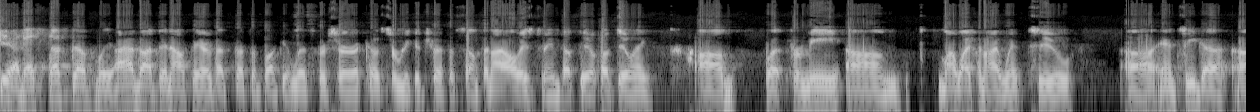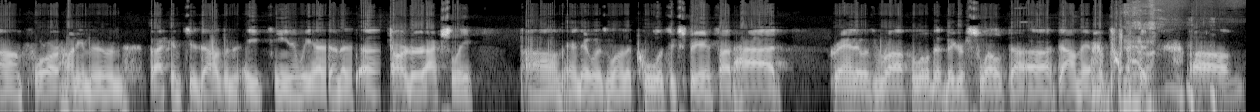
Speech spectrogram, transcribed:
Yeah, that's that's definitely. I have not been out there. That's that's a bucket list for sure. A Costa Rica trip is something I always dreamed of, do, of doing. Um, but for me, um, my wife and I went to uh, Antigua um, for our honeymoon back in 2018, and we had done a, a charter actually um, and it was one of the coolest experiences I've had. Granted, it was rough, a little bit bigger swells uh, down there, but yeah. um,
